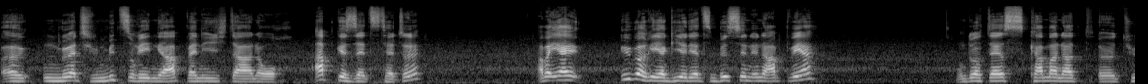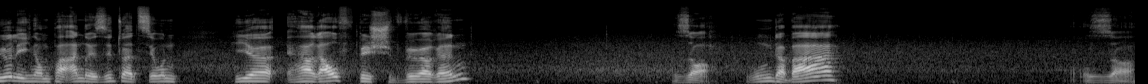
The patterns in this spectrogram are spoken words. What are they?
äh, ein Mörtchen mitzureden gehabt, wenn ich da noch abgesetzt hätte. Aber er überreagiert jetzt ein bisschen in der Abwehr. Und durch das kann man natürlich noch ein paar andere Situationen hier heraufbeschwören. So, wunderbar. So,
